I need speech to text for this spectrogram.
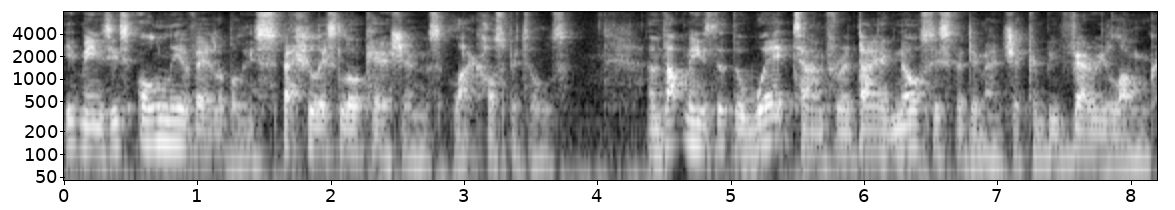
it means it's only available in specialist locations like hospitals. And that means that the wait time for a diagnosis for dementia can be very long,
